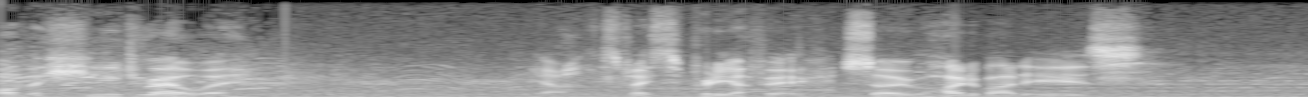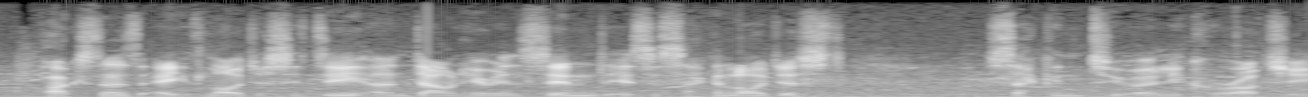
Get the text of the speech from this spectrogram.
of a huge railway yeah, this place is pretty epic. So Hyderabad is Pakistan's eighth largest city and down here in Sindh it's the second largest, second to only Karachi.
